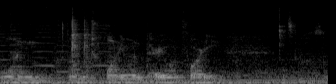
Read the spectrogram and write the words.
one, 120, 130, 140. That's awesome.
